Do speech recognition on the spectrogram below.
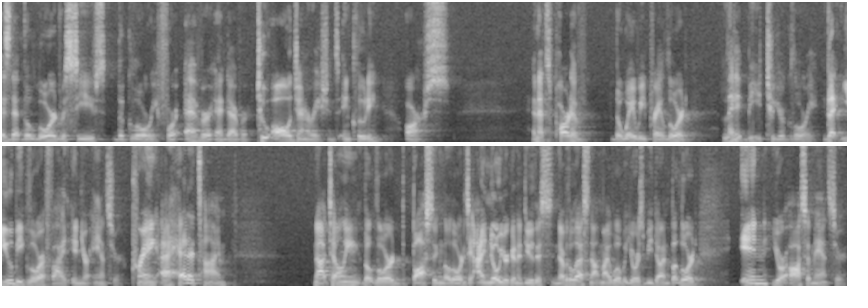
is that the Lord receives the glory forever and ever to all generations, including ours. And that's part of the way we pray Lord, let it be to your glory. Let you be glorified in your answer. Praying ahead of time, not telling the Lord, bossing the Lord, and saying, I know you're going to do this. Nevertheless, not my will, but yours be done. But Lord, in your awesome answer,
